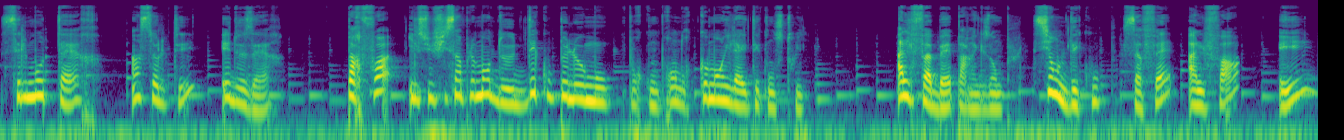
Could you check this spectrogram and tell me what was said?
c'est le mot terre, un seul T et deux R. Parfois, il suffit simplement de découper le mot pour comprendre comment il a été construit. Alphabet, par exemple. Si on le découpe, ça fait alpha et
